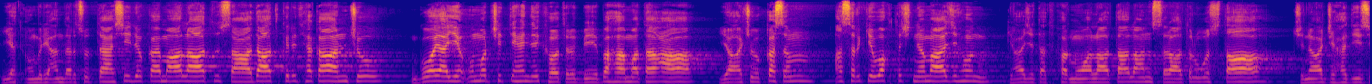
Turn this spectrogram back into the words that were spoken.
یتھ عُمرِ انٛدر سُہ تحصیٖل کمالات سادات کٔرِتھ ہٮ۪کان چھُ گویا یہِ عُمر چھِ تِہنٛدِ خٲطرٕ بے بہا متا آ یا چھُ قسم اثر کہِ وقتٕچ نٮ۪مازِ ہُنٛد کیازِ تتھ فرمو اللہ تعالیٰ ہن صرات الوسطا چِناچہِ حدیٖث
